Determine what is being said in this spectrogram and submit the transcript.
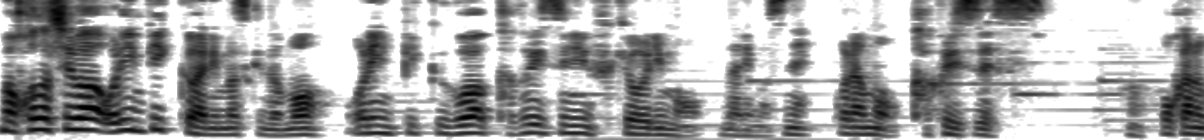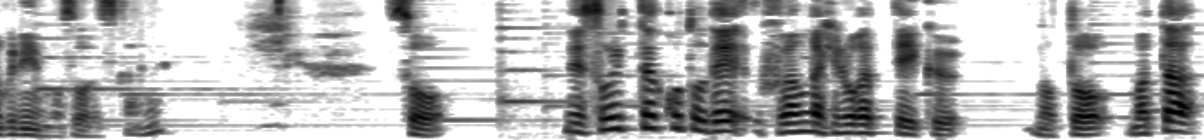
まあ、今年はオリンピックありますけども、オリンピック後は確実に不況にもなりますね。これはもう確実です。他の国もそうですからね。そう。で、そういったことで不安が広がっていくのと、また、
